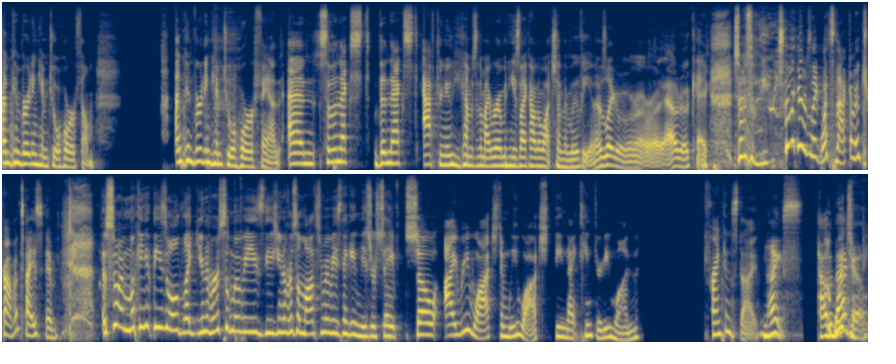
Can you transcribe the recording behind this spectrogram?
I'm converting him to a horror film. I'm converting him to a horror fan. And so the next the next afternoon he comes into my room and he's like, I want to watch another movie. And I was like, "Oh, okay. So I was like, I was like, what's not gonna traumatize him? So I'm looking at these old like Universal movies, these Universal monster movies, thinking these are safe. So I rewatched and we watched the 1931 Frankenstein. Nice. How did that go?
